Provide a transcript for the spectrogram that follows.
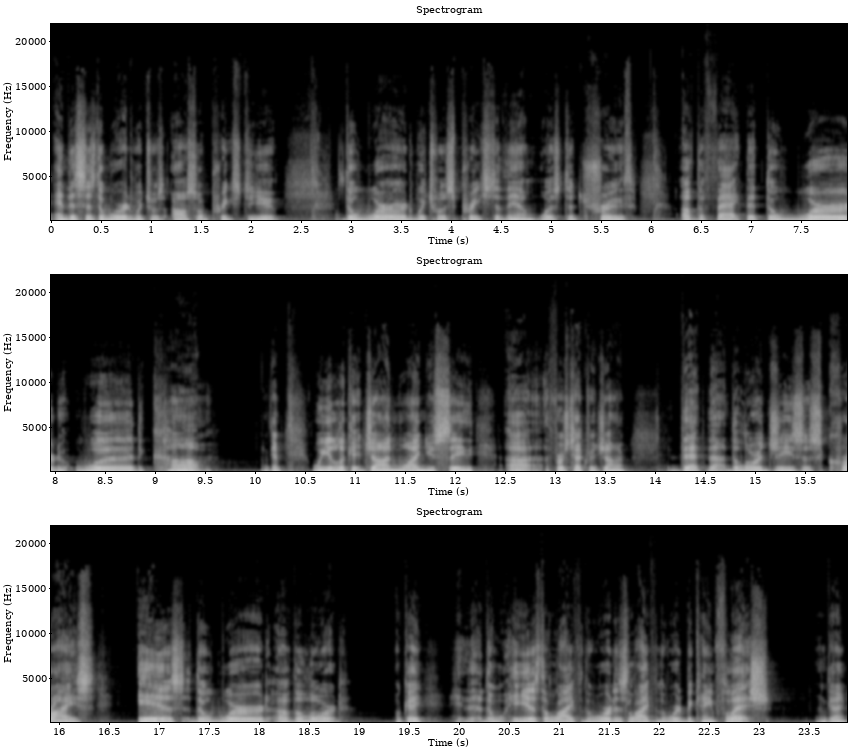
And this is the word which was also preached to you. The word which was preached to them was the truth of the fact that the word would come. Okay? When you look at John 1, you see, uh, the first chapter of John, that the, the Lord Jesus Christ is the word of the Lord. Okay? He, is the life, and the word is life, and the word became flesh. Okay?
